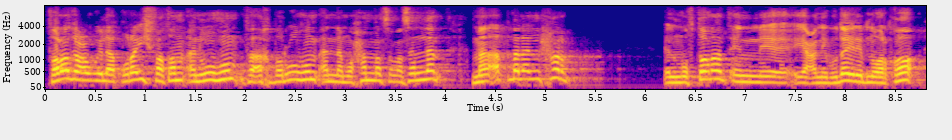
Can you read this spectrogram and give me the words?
فرجعوا إلى قريش فطمأنوهم فأخبروهم أن محمد صلى الله عليه وسلم ما أقبل للحرب. المفترض أن يعني بديل بن ورقاء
